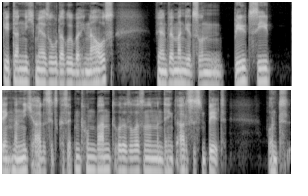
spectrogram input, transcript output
geht dann nicht mehr so darüber hinaus. Während wenn man jetzt so ein Bild sieht, denkt man nicht, ah, das ist jetzt Kassettentonband oder sowas, sondern man denkt, ah, das ist ein Bild. Und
